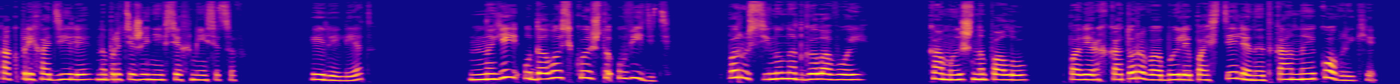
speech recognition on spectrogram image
как приходили на протяжении всех месяцев. Или лет. Но ей удалось кое-что увидеть. Парусину над головой, камыш на полу, поверх которого были постелены тканные коврики,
